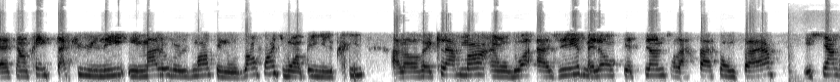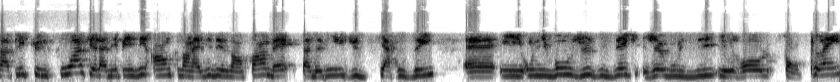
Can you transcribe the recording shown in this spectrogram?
euh, c'est en train de s'accumuler. Et malheureusement, c'est nos enfants qui vont en payer le prix. Alors euh, clairement, on doit agir, mais là, on se questionne sur la façon de faire. Et je tiens à rappeler qu'une fois que la DPJ entre dans la vie des enfants, ben ça devient judiciarisé. Euh, et au niveau juridique, je vous le dis, les rôles sont pleins.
